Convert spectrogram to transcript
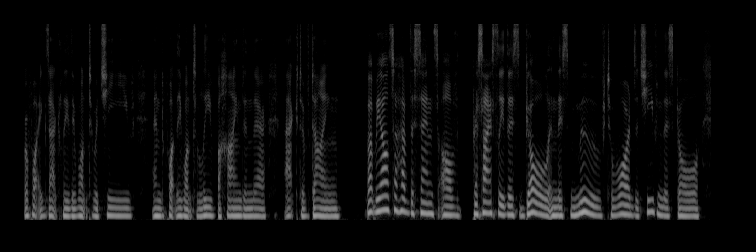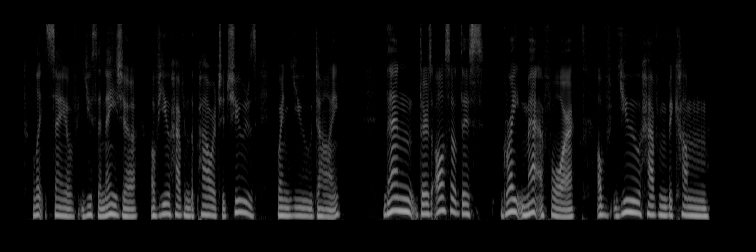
for what exactly they want to achieve and what they want to leave behind in their act of dying. But we also have the sense of precisely this goal and this move towards achieving this goal, let's say of euthanasia, of you having the power to choose when you die. Then there's also this great metaphor of you having become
